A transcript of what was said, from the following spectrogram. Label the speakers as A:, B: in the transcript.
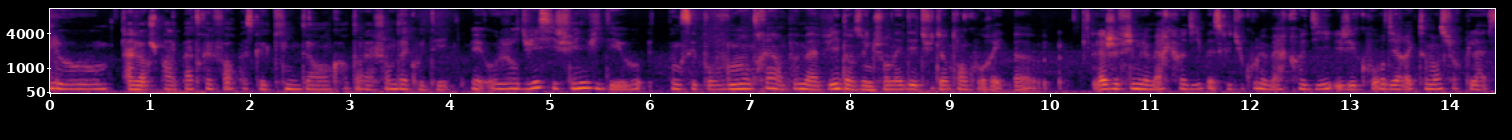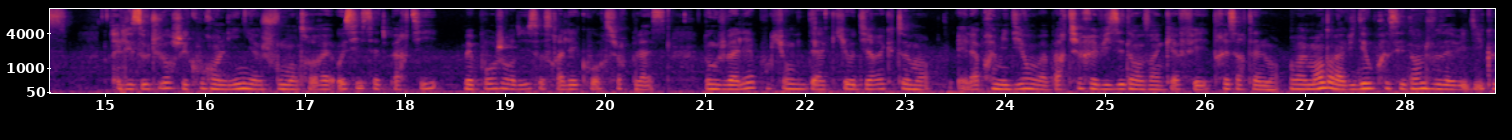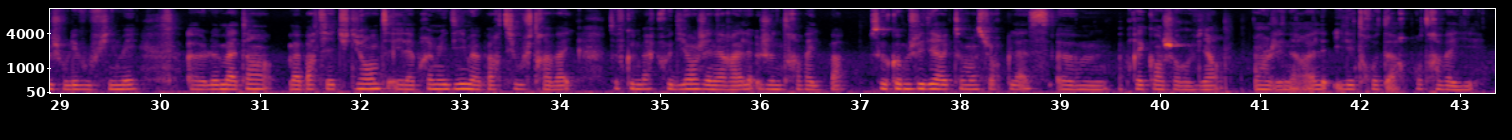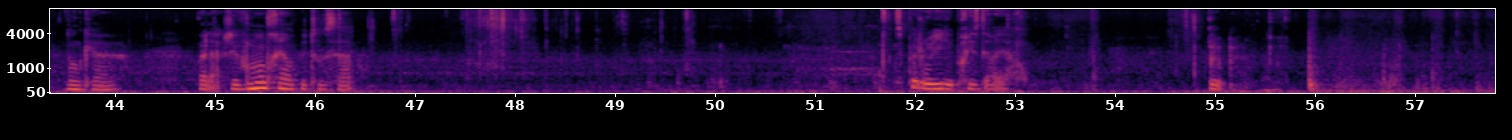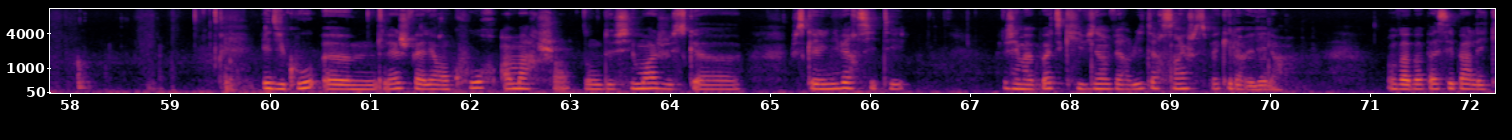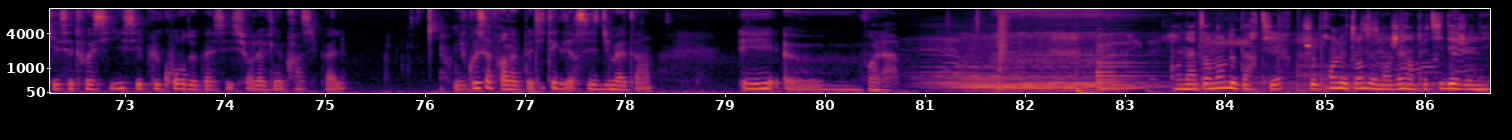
A: Hello Alors je parle pas très fort parce que Kim dort encore dans la chambre d'à côté. Mais aujourd'hui si je fais une vidéo, donc c'est pour vous montrer un peu ma vie dans une journée d'étudiante en Corée. Euh, là je filme le mercredi parce que du coup le mercredi j'ai cours directement sur place. Les autres jours j'ai cours en ligne, je vous montrerai aussi cette partie mais pour aujourd'hui, ce sera les cours sur place. Donc je vais aller à Pukyonggi directement. Et l'après-midi, on va partir réviser dans un café, très certainement. Normalement, dans la vidéo précédente, je vous avais dit que je voulais vous filmer euh, le matin ma partie étudiante et l'après-midi ma partie où je travaille. Sauf que le mercredi, en général, je ne travaille pas. Parce que comme je vais directement sur place, euh, après quand je reviens, en général, il est trop tard pour travailler. Donc euh, voilà, je vais vous montrer un peu tout ça. Joli les prises derrière. Mm. Et du coup, euh, là je vais aller en cours en marchant, donc de chez moi jusqu'à jusqu'à l'université. J'ai ma pote qui vient vers 8h05, je sais pas quelle heure elle est là. On va pas passer par les quais cette fois-ci, c'est plus court de passer sur l'avenue principale. Du coup, ça fera notre petit exercice du matin. Et euh, voilà.
B: En attendant de partir, je prends le temps de manger un petit déjeuner.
